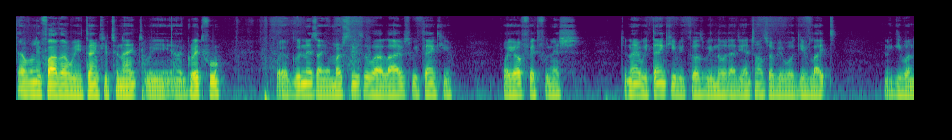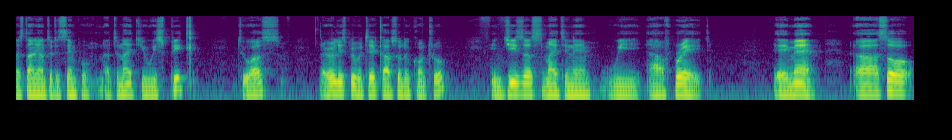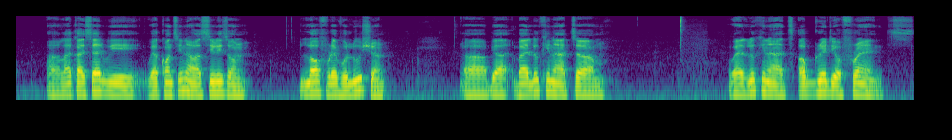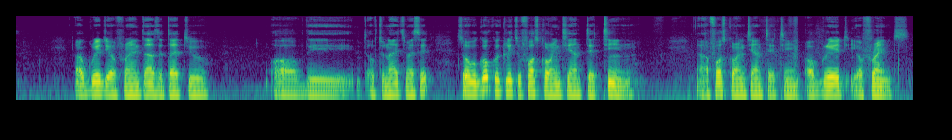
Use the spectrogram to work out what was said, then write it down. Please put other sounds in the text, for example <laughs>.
Heavenly Father, we thank you tonight. We are grateful for your goodness and your mercies over our lives. We thank you for your faithfulness. Tonight we thank you because we know that the entrance of your word give light and give understanding unto the simple. That tonight you will speak to us. The Holy Spirit will take absolute control. In Jesus' mighty name we have prayed. Amen. Uh, so uh, like I said, we, we are continuing our series on love revolution uh, by, by looking at um, we're looking at upgrade your friends. Upgrade your friends. That's the title of the of tonight's message. So we'll go quickly to First Corinthians 13. Uh, First Corinthians 13. Upgrade your friends.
